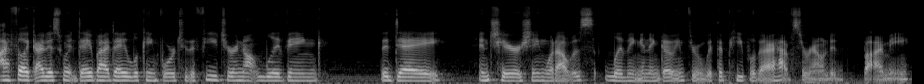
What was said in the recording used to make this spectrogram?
I feel like I just went day by day looking forward to the future, not living the day and cherishing what I was living in and going through with the people that I have surrounded by me.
